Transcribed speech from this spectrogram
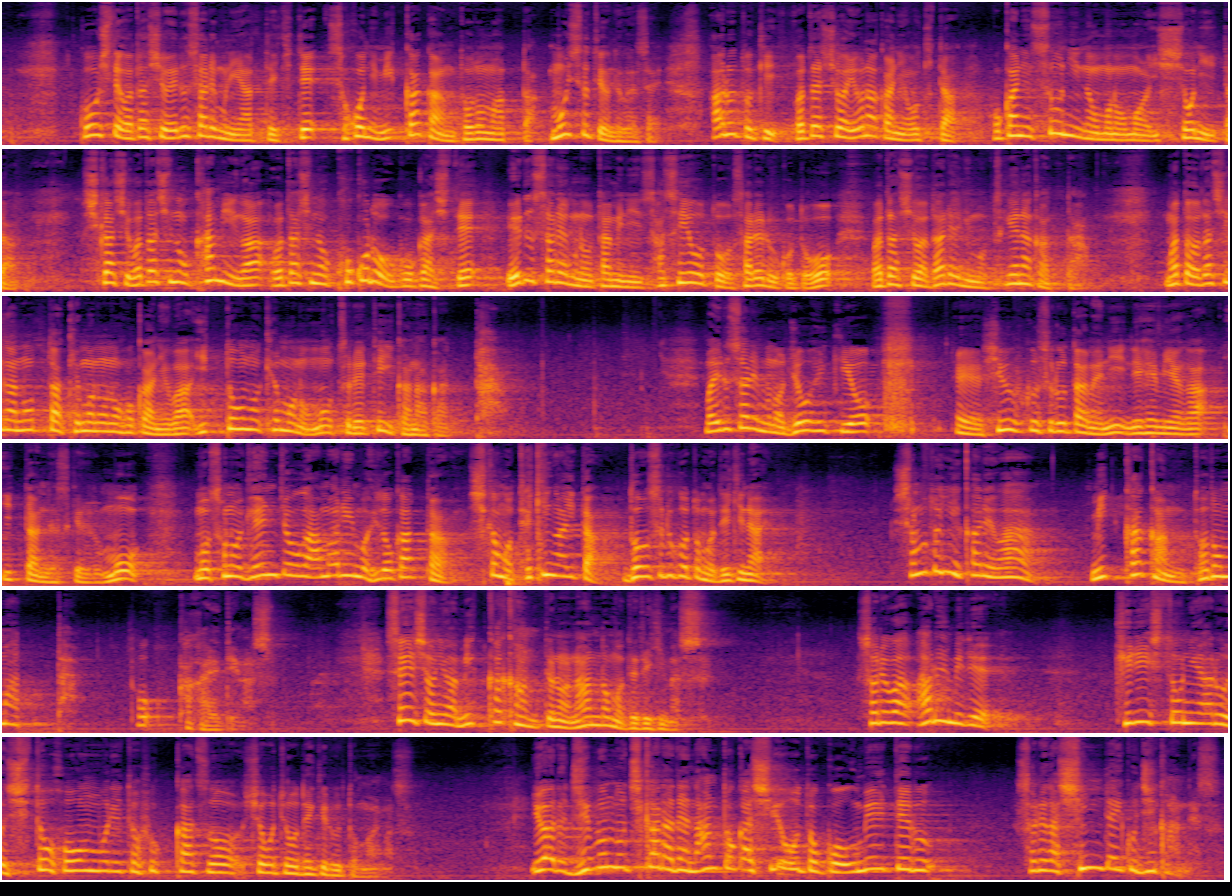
こうして私はエルサレムにやってきてそこに3日間とどまった。もう一つ読んでください。ある時私は夜中に起きた。他に数人の者も一緒にいた。しかし私の神が私の心を動かしてエルサレムのためにさせようとされることを私は誰にも告げなかった。また私が乗った獣の他には一頭の獣も連れて行かなかった、まあ、エルサレムの城壁を修復するためにネヘミヤが行ったんですけれどももうその現状があまりにもひどかった。しかも敵がいた。どうすることもできない。その時に彼は3日間とどまったと書かれています。聖書には3日間というのは何度も出てきます。それはある意味でキリストにある死と葬りと復活を象徴できると思います。いわゆる自分の力で何とかしようとこう埋めてる。それが死んでいく時間です。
